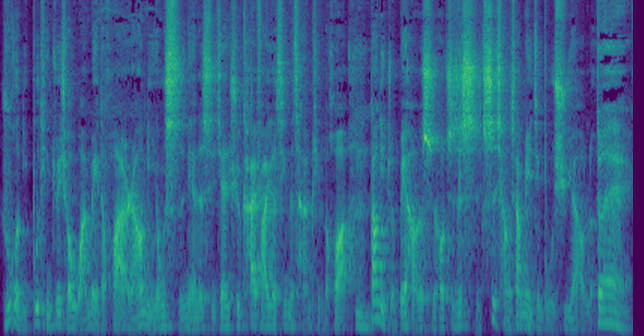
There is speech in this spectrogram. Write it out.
如果你不停追求完美的话，然后你用十年的时间去开发一个新的产品的话，嗯，当你准备好的时候，其实市市场上面已经不需要了。对，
